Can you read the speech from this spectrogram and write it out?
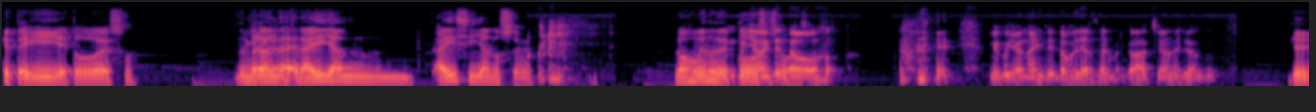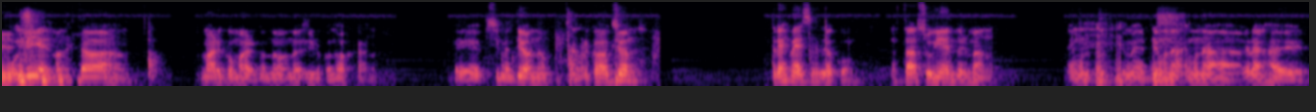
que te guía y todo eso. En Ya, verdad, ya, de, de ahí ya, ahí sí ya no sé. Más o menos de Mi todo cuñado intentó. Mi cuñado una vez intentó meterse al mercado de acciones, loco. Que- Un día el man estaba. Marco, Marco, no, no sé si lo conozcan. Eh, se metió, ¿no? Al mercado de acciones. Tres meses, loco. Estaba subiendo el man. En un- en una, en una granja de, de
